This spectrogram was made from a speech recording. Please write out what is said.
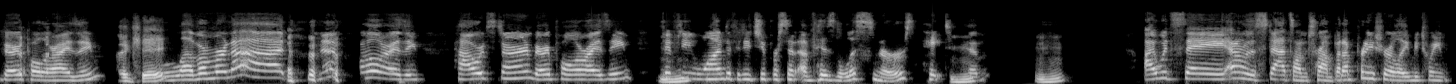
very polarizing. Okay. Love him or not, no, polarizing. Howard Stern, very polarizing. Mhm. 51 to 52% of his listeners hate Mhm. him. hmm I would say, I don't know the stats on Trump, but I'm pretty sure like between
